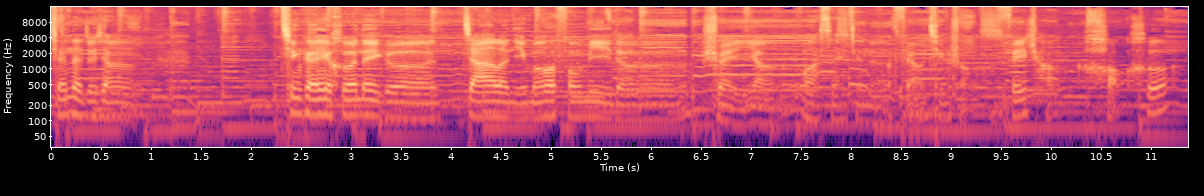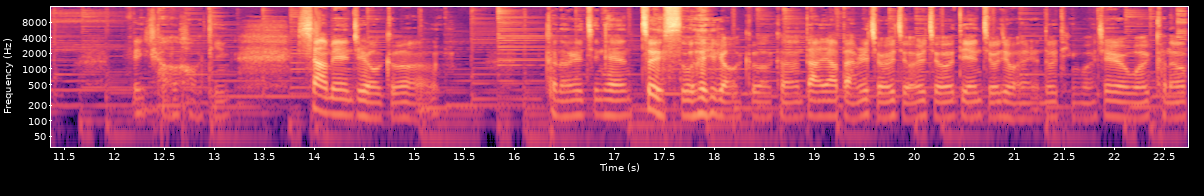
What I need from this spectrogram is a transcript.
真的就像清晨一喝那个加了柠檬和蜂蜜的水一样，哇塞，真的非常清爽，非常好喝，非常好听。下面这首歌。可能是今天最俗的一首歌，可能大家百分之九十九十九点九九的人都听过。这是我可能，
